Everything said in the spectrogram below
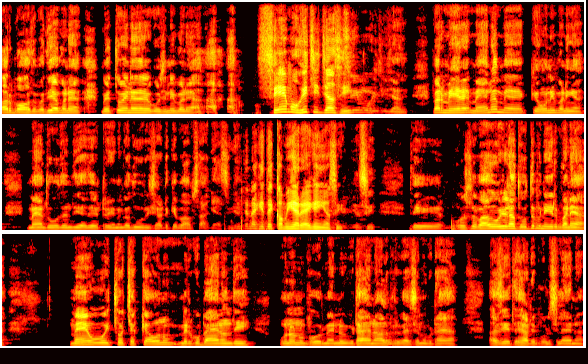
ਔਰ ਬਹੁਤ ਵਧੀਆ ਬਣਿਆ ਮੇਰੇ ਤੋਂ ਇਹਨਾਂ ਦੇ ਕੁਝ ਨਹੀਂ ਬਣਿਆ। ਸੇਮ ਉਹੀ ਚੀਜ਼ਾਂ ਸੀ? ਸੇਮ ਉਹੀ ਚੀਜ਼ਾਂ ਸੀ। ਪਰ ਮੇਰੇ ਮੈਂ ਨਾ ਮੈਂ ਕਿਉਂ ਨਹੀਂ ਬਣੀਆਂ? ਮੈਂ ਦੋ ਦਿਨ ਦੀ ਅਜੇ ਟ੍ਰੇਨਿੰਗ ਅਧੂਰੀ ਛੱਡ ਕੇ ਵਾਪਸ ਆ ਗਿਆ ਸੀ ਕਿਤੇ ਨਾ ਕਿਤੇ ਕਮੀਆਂ ਰਹਿ ਗਈਆਂ ਸੀ। ਤੇ ਉਸ ਤੋਂ ਬਾਅਦ ਉਹ ਜਿਹੜਾ ਦੁੱਧ ਪਨੀਰ ਬਣਿਆ ਮੈਂ ਉਹ ਇੱਥੋਂ ਚੱਕਿਆ ਉਹਨੂੰ ਮੇਰੇ ਕੋਲ ਬੈਨ ਹੁੰਦੀ ਉਹਨਾਂ ਨੂੰ ਫੋਰਮੈਨ ਨੂੰ ਬਿਠਾਇਆ ਨਾਲ ਪ੍ਰੋਫੈਸਰ ਨੂੰ ਬਿਠਾਇਆ ਅਸੀਂ ਤੇ ਸਾਡੇ ਪੁਲਿਸ ਲਾਈਨ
